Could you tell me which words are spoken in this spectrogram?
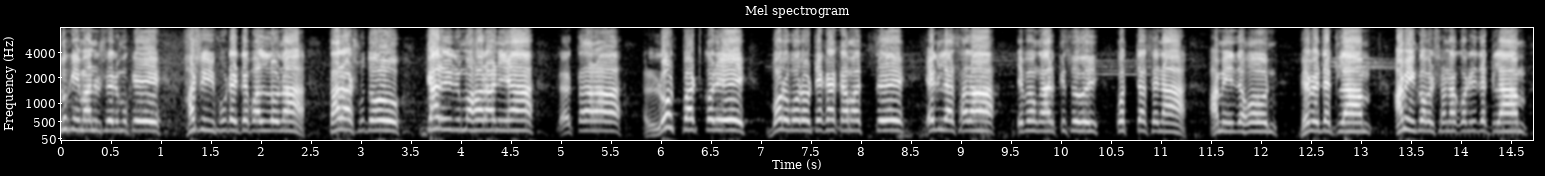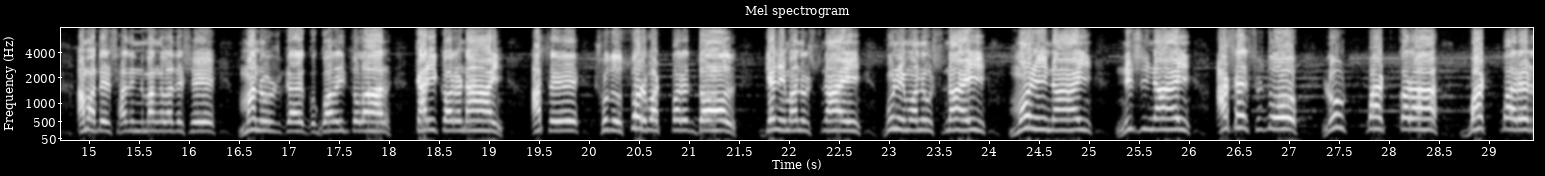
দুঃখী মানুষের মুখে হাসি ফুটাইতে পারল না। তারা শুধু গাড়ির মহারানিয়া, তারা লুটপাট করে বড় বড় টাকা কামাচ্ছে, এগুলা ছাড়া এবং আর কিছুই করতেছে না। আমি যখন ভেবে দেখলাম, আমি গবেষণা করে দেখলাম, আমাদের স্বাধীন বাংলাদেশে মানুষ গড়ে তোলার কারিগর নাই। আছে, শুধু চোরবাটপারের দল, জ্ঞানী মানুষ নাই, গুণী মানুষ নাই, মণি নাই, নিশি নাই, আছে শুধু লুটপাট করা বাটপারের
